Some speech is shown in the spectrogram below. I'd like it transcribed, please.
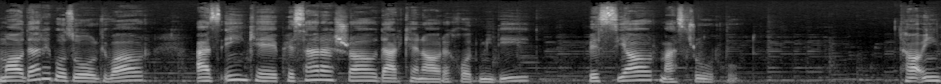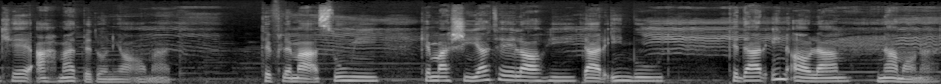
مادر بزرگوار از اینکه پسرش را در کنار خود می‌دید بسیار مسرور بود. تا اینکه احمد به دنیا آمد. طفل معصومی که مشیت الهی در این بود که در این عالم نماند.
